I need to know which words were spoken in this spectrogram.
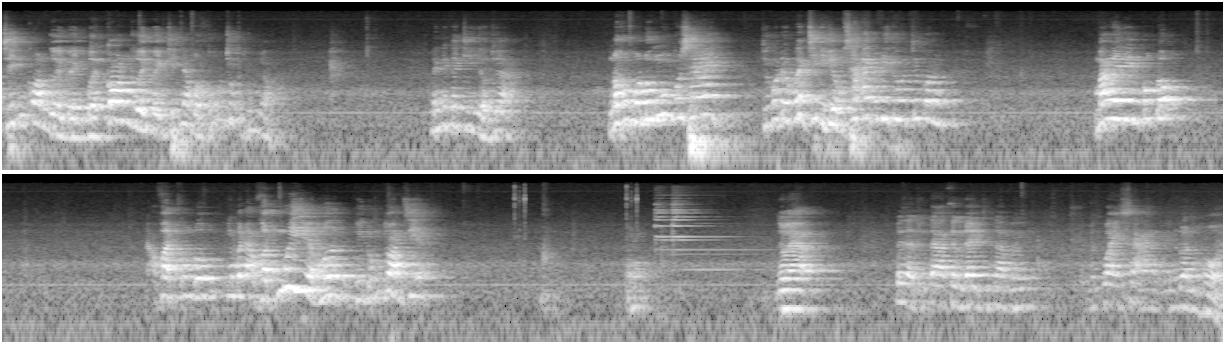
chính con người mình bởi con người mình chính là một vũ trụ không nhỏ. Đấy các chị hiểu chưa nó không có đúng không có sai. Chỉ có điều các chị hiểu sai đi thôi chứ còn Mark Lenin cũng đúng. Đạo phật cũng đúng nhưng mà đạo phật nguy hiểm hơn vì đúng toàn diện. Rồi à bây giờ chúng ta từ đây chúng ta mới, nó quay sang cái luân hồi.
